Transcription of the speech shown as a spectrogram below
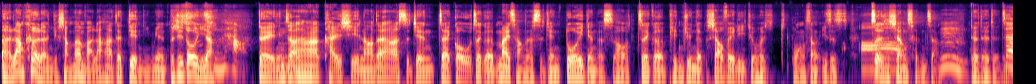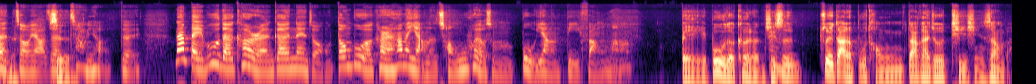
呃让客人想办法让他在店里面，不是都一样。挺好。对，你只要让他开心，然后在他时间在购物这个卖场的时间多一点的时候，这个平均的消费力就会往上一直正向成长。嗯，对对对对，这很重要，这很重要。对。那北部的客人跟那种东部的客人，他们养的宠物会有什么不一样的地方吗？北部的客人其实最大的不同大概就是体型上吧，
